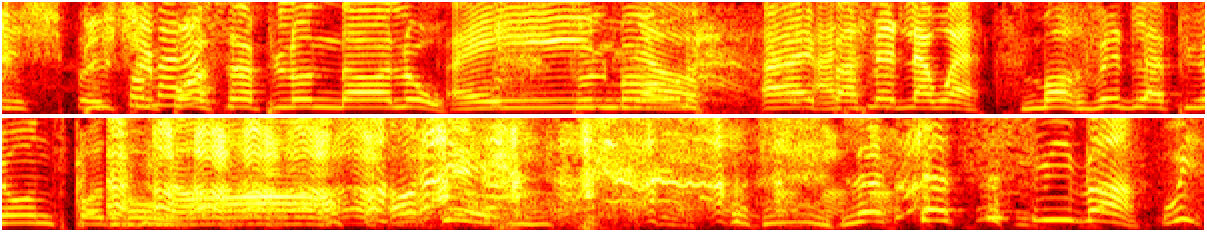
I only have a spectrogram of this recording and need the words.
je- je- je- Puis je pas sa ploune dans l'eau. Hey, Tout le non. monde. Hey, Elle parce- se met de la ouate. Morvé de la ploune, c'est pas drôle. OK. le statut suivant. Oui.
